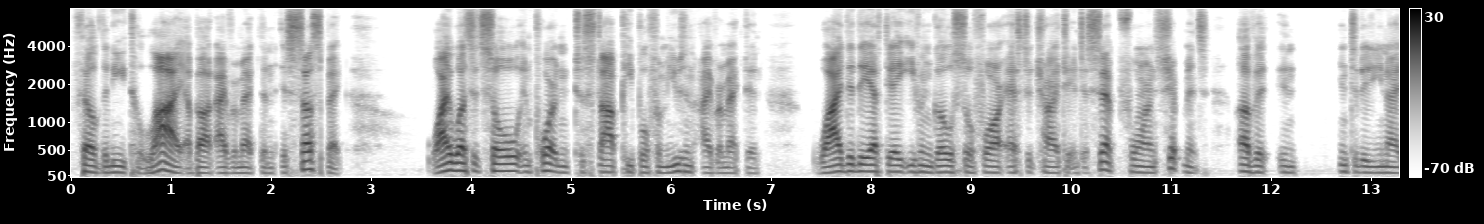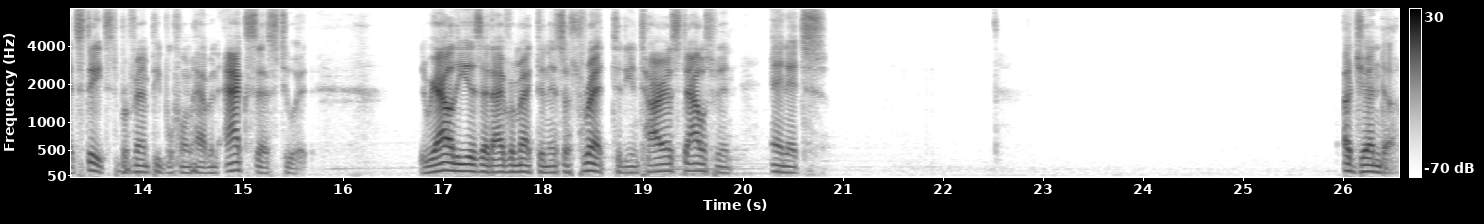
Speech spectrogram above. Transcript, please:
felt the need to lie about ivermectin is suspect. Why was it so important to stop people from using ivermectin? Why did the FDA even go so far as to try to intercept foreign shipments of it in, into the United States to prevent people from having access to it? The reality is that ivermectin is a threat to the entire establishment and its agenda.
